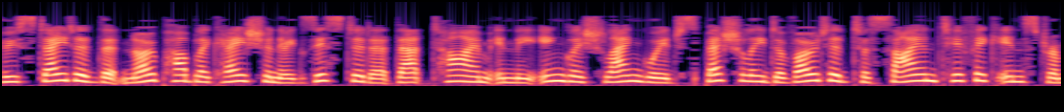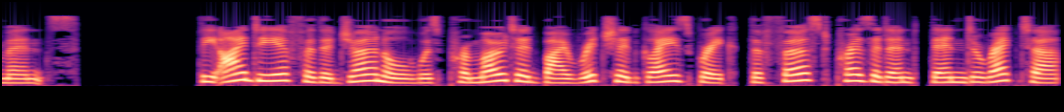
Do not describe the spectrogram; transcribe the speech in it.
who stated that no publication existed at that time in the English language specially devoted to scientific instruments. The idea for the journal was promoted by Richard Glazebrook, the first president, then director,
